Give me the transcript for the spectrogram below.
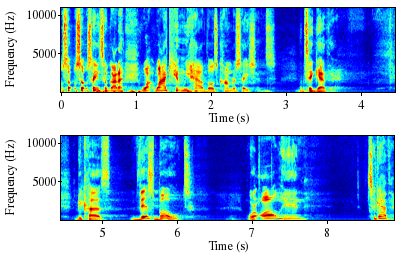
so, so, saints of God, why, why can't we have those conversations together? Because this boat, we're all in together.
